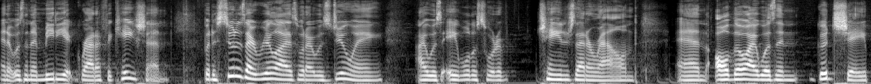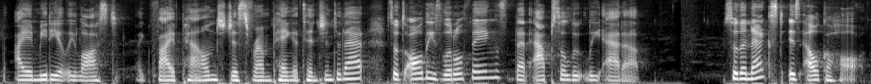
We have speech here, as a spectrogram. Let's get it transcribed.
And it was an immediate gratification. But as soon as I realized what I was doing, I was able to sort of change that around and although I was in good shape, I immediately lost like five pounds just from paying attention to that. So it's all these little things that absolutely add up. So the next is alcohol.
